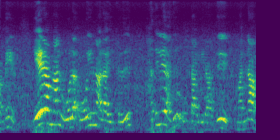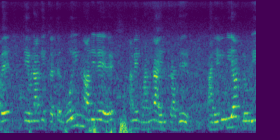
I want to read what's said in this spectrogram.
அமே ஏழாம் நாள் ஓல ஓய்வு நாளா இருக்கிறது அதிலே அது உண்டாகிறாது. மன்னாவை தேவனாகிய கர்த்தர் ஓய்வு நாளிலே அமே மன்னா இருக்காது அலையிலுயா க்ளோரி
